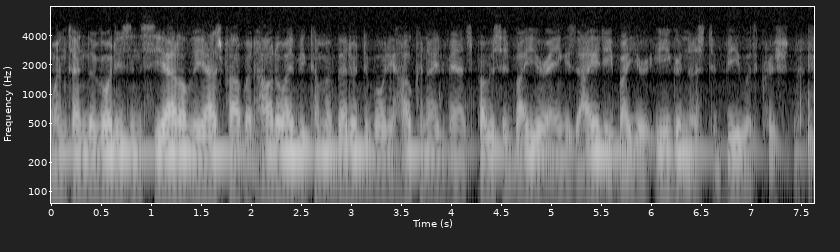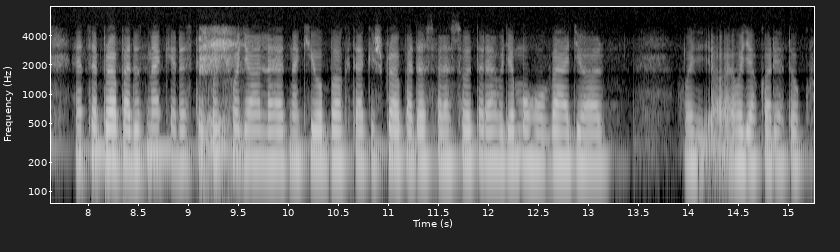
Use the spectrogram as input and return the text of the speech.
One time the devotees in Seattle, they asked Prabhupada, how do I become a better devotee? How can I advance? Prabhupada said, by your anxiety, by your eagerness to be with Krishna. Egyszer Prabhupádot megkérdezték, hogy hogyan lehetnek jobb bakták, és Prabhupád azt feleszolta rá, hogy a mohó vágyal, hogy, hogy akarjatok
